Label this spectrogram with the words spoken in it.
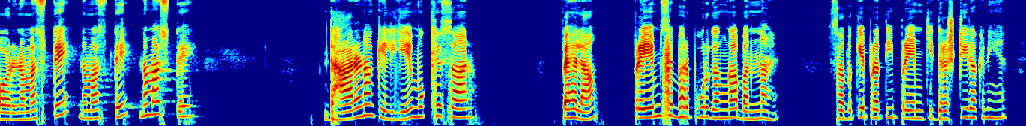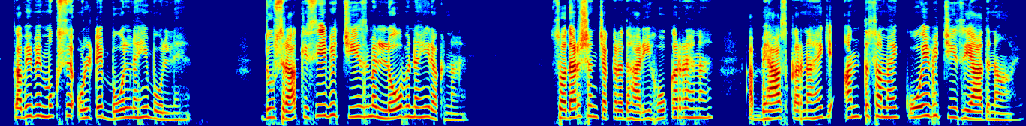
और नमस्ते नमस्ते नमस्ते। धारणा के लिए मुख्य सार। पहला, प्रेम से भरपूर गंगा बनना है। सबके प्रति प्रेम की दृष्टि रखनी है। कभी भी मुख से उल्टे बोल नहीं बोलने हैं। दूसरा, किसी भी चीज़ में लोभ नहीं रखना है। स्वदर्शन चक्रधारी होकर रहना है। अभ्यास करना है कि अंत समय कोई भी चीज़ याद ना आए।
